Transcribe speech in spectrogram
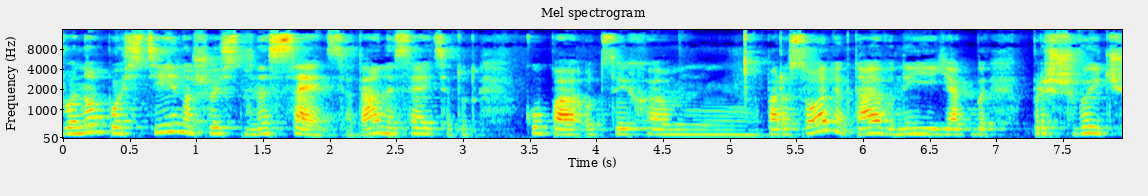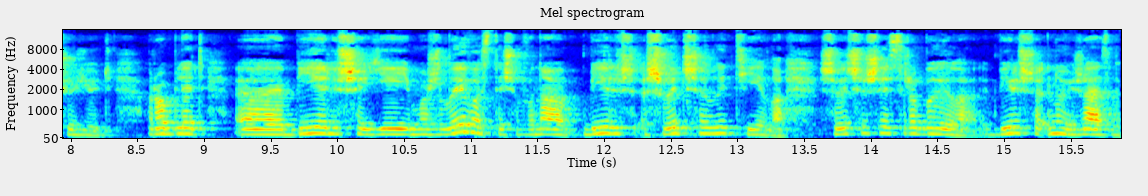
воно постійно щось несеться, да, несеться тут. Купа оцих ем, парасольок, да, вони якби пришвидшують, роблять е, більше їй можливостей, щоб вона більш швидше летіла, швидше щось робила, більше, ну і жезли,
